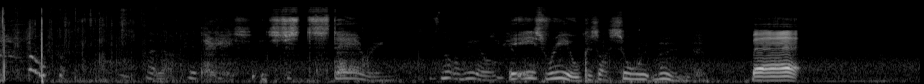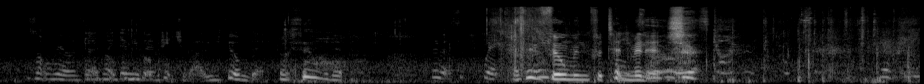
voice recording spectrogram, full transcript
that. There it is. It's just staring. it's not real. It is real because I saw it move. But It's not real, is it? It's not Have you got a picture of that? Have you filmed it? I filmed it. No, but wait. I've been filming for ten minutes. Let's go. Yeah, can you-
